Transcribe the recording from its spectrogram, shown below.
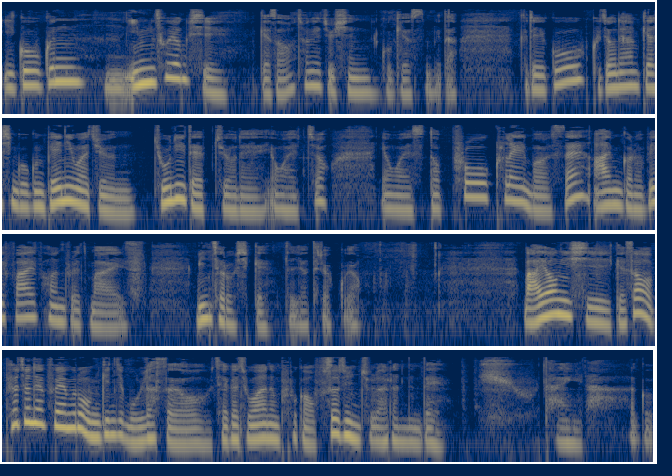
이 곡은 음, 임소영 씨께서 청해 주신 곡이었습니다. 그리고 그 전에 함께 하신 곡은 베니와 준, 조니 뎁 주연의 영화였죠. 영화에서 The Proclaimers의 I'm Gonna Be 500 Miles 민철호 씨께 들려드렸고요. 마영희 씨께서 표준 FM으로 옮긴 지 몰랐어요. 제가 좋아하는 프로가 없어진 줄 알았는데, 휴, 다행이다. 하고,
